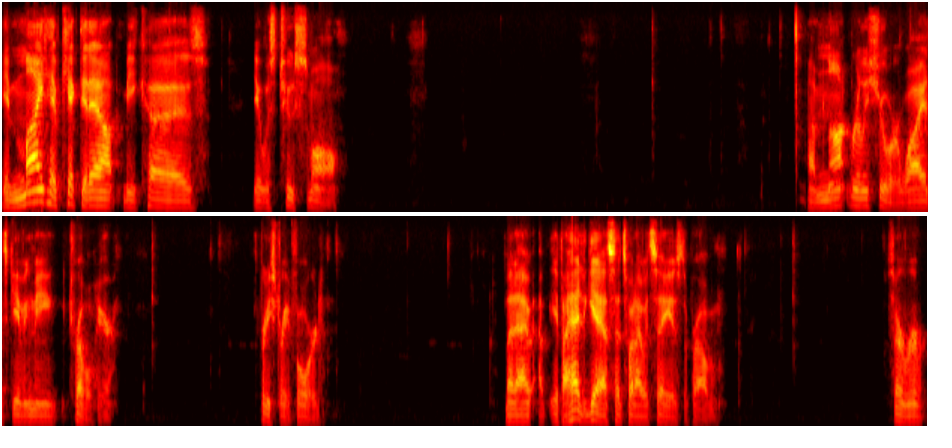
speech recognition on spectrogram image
It might have kicked it out because it was too small. I'm not really sure why it's giving me trouble here. Pretty straightforward. But I, if I had to guess, that's what I would say is the problem. Server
